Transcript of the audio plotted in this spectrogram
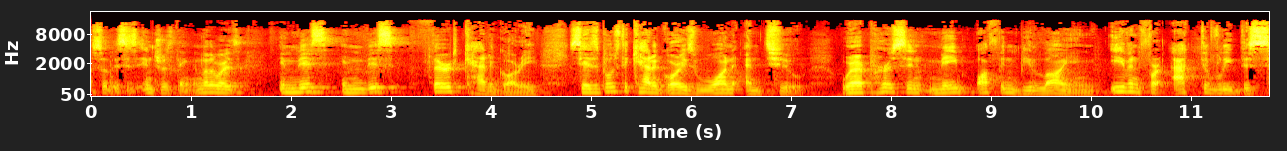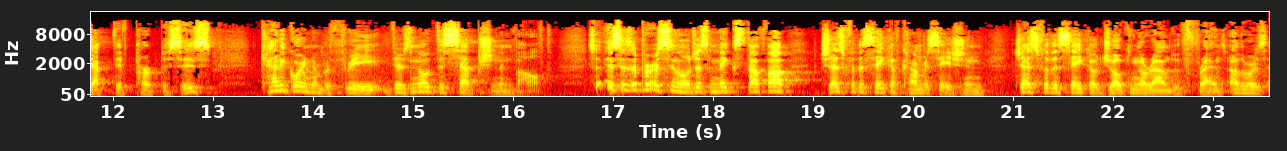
so this is interesting. In other words, in this, in this third category, see, as opposed to categories one and two, where a person may often be lying, even for actively deceptive purposes, category number three, there's no deception involved. So this is a person who just make stuff up just for the sake of conversation, just for the sake of joking around with friends. In other words,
